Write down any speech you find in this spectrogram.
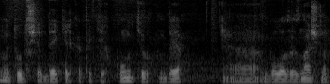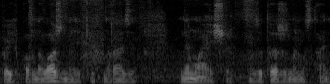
Ну і тут ще декілька таких пунктів, де е, було зазначено про їх повноваження, яких наразі немає ще у затвердженому стані.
